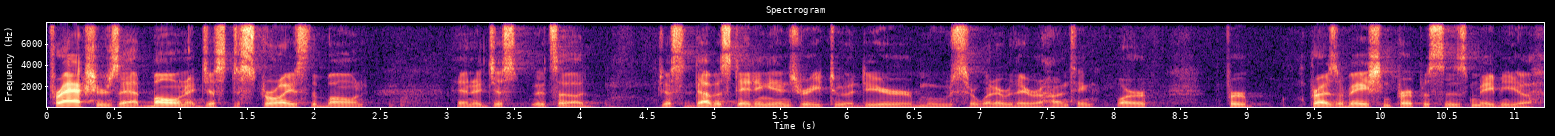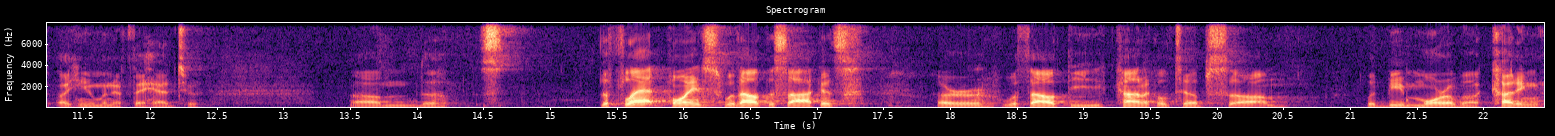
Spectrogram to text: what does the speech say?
fractures that bone. It just destroys the bone. And it just, it's a just a devastating injury to a deer or moose or whatever they were hunting, or for preservation purposes, maybe a, a human if they had to. Um, the, the flat points without the sockets or without the conical tips um, would be more of a cutting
